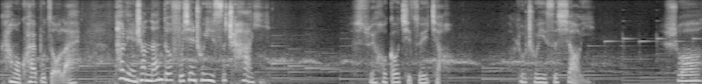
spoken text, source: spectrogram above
看我快步走来。他脸上难得浮现出一丝诧异，随后勾起嘴角，露出一丝笑意，说：“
